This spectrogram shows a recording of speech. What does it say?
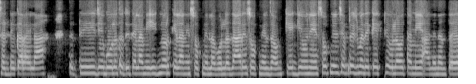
सड्डे करायला. तर ती जे बोलत होती त्याला मी इग्नोर केला आणि स्वप्नीलला बोललं जा रे स्वप्नील जाऊन केक घेऊन ये. स्वप्नीलच्या फ्रीजमध्ये केक ठेवला होता मी आल्यानंतर.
